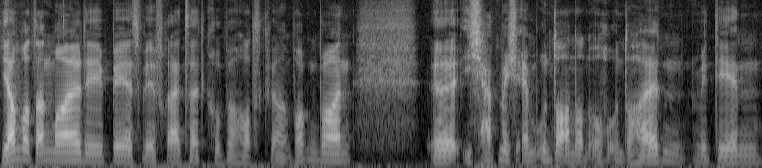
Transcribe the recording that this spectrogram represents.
Hier haben wir dann mal die BSW Freizeitgruppe Harzquer und Bockenbahn. Äh, ich habe mich eben unter anderem auch unterhalten mit denen,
